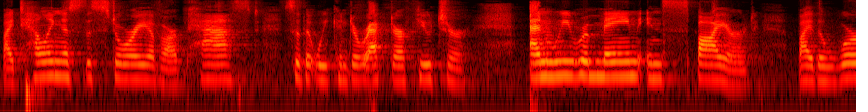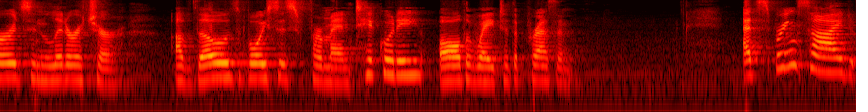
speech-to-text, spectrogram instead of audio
by telling us the story of our past so that we can direct our future. And we remain inspired by the words and literature of those voices from antiquity all the way to the present. At Springside,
